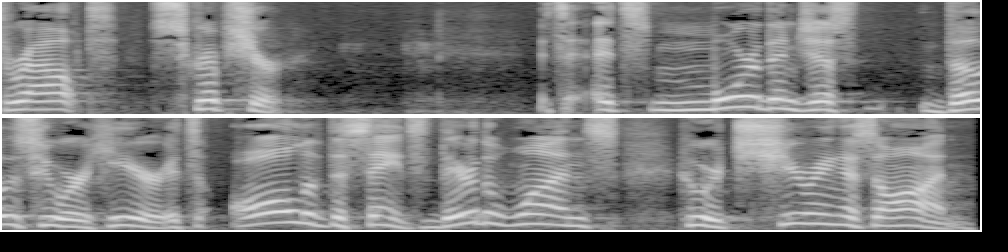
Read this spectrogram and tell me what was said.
throughout Scripture. It's, it's more than just those who are here. It's all of the saints. They're the ones who are cheering us on.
